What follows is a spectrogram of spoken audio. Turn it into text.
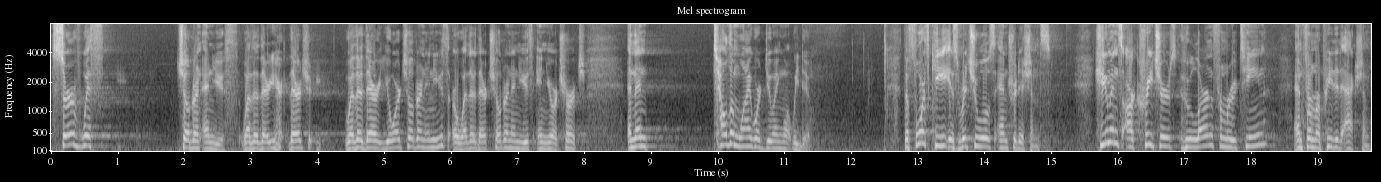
serve with children and youth, whether they're, your, they're, whether they're your children and youth or whether they're children and youth in your church. And then tell them why we're doing what we do. The fourth key is rituals and traditions. Humans are creatures who learn from routine and from repeated action.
